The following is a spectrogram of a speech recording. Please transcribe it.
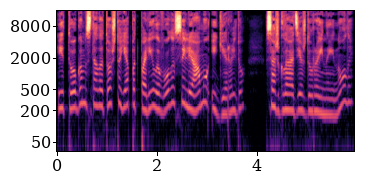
Итогом стало то, что я подпалила волосы Лиаму и Геральду, сожгла одежду Рейна и Нолы,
